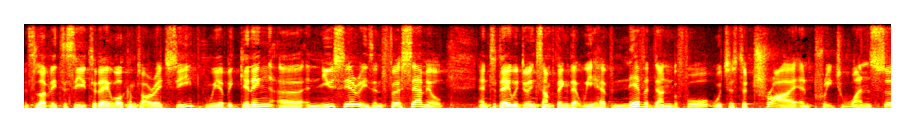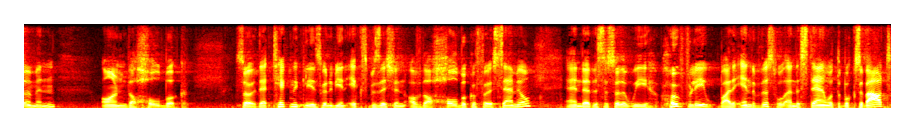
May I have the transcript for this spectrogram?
It's lovely to see you today. Welcome to RHC. We are beginning uh, a new series in 1 Samuel. And today we're doing something that we have never done before, which is to try and preach one sermon on the whole book. So that technically is going to be an exposition of the whole book of 1 Samuel. And uh, this is so that we, hopefully, by the end of this, will understand what the book's about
